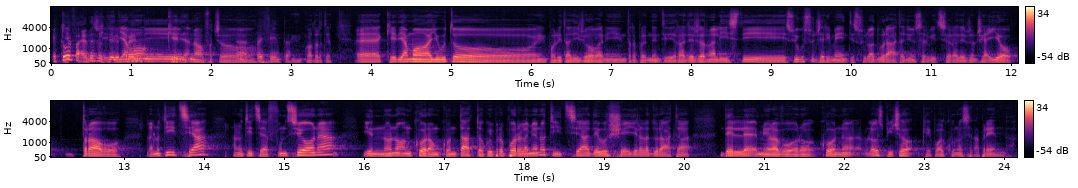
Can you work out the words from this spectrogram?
E come fai? Adesso chiediamo, ti riprendi... chiedi- no, faccio... Eh, fai finta. Eh, chiediamo aiuto in qualità di giovani intraprendenti radiogiornalisti sui suggerimenti sulla durata di un servizio radiogiornalistico. Cioè io trovo la notizia, la notizia funziona, io non ho ancora un contatto a cui proporre la mia notizia, devo scegliere la durata del mio lavoro con l'auspicio che qualcuno se la prenda.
